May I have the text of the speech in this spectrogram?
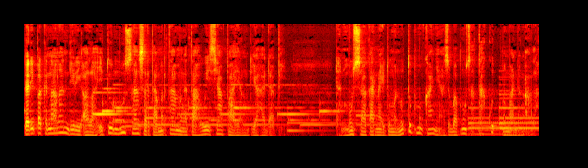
Dari perkenalan diri Allah itu Musa serta-merta mengetahui siapa yang dia hadapi. Dan Musa karena itu menutup mukanya sebab Musa takut memandang Allah.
